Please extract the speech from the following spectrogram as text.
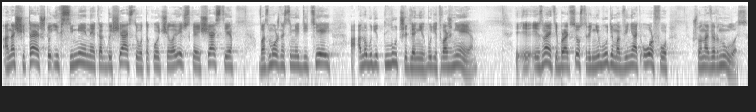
она считает, что их семейное как бы счастье, вот такое человеческое счастье, возможность иметь детей, а, оно будет лучше для них, будет важнее. И, и, и знаете, братья и сестры, не будем обвинять Орфу, что она вернулась.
